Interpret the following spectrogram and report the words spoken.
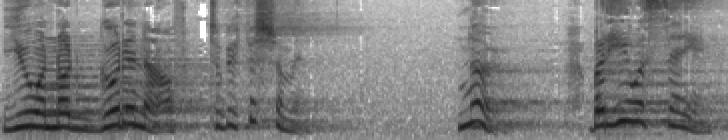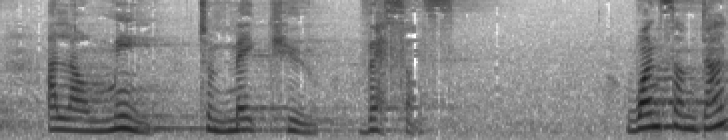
You are not good enough to be fishermen. No. But he was saying, Allow me to make you vessels. Once I'm done,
